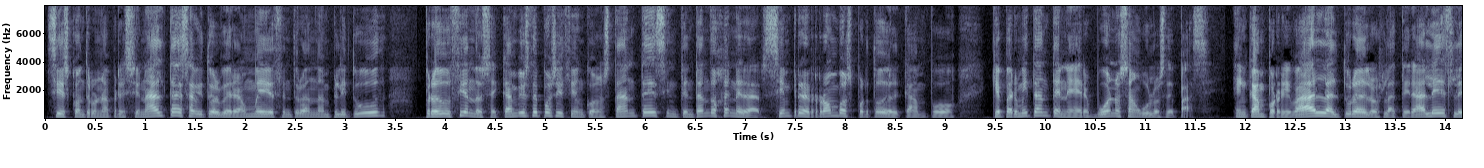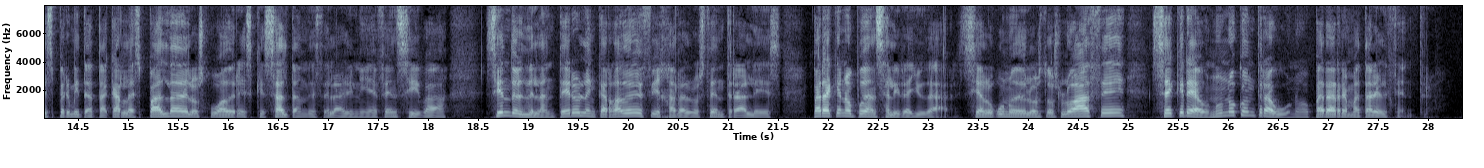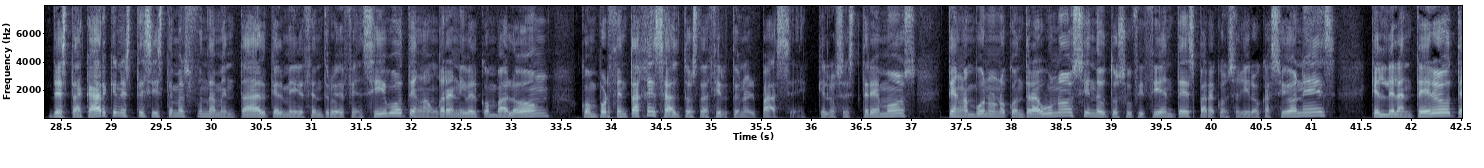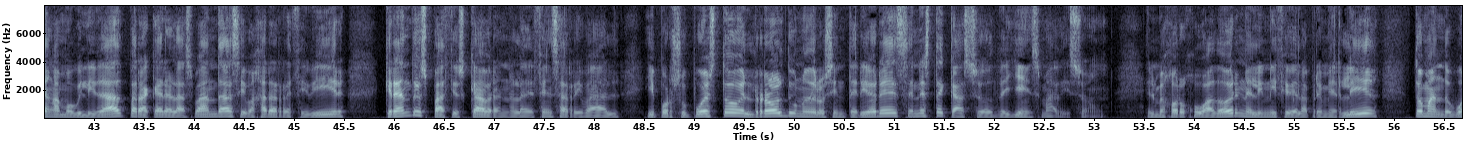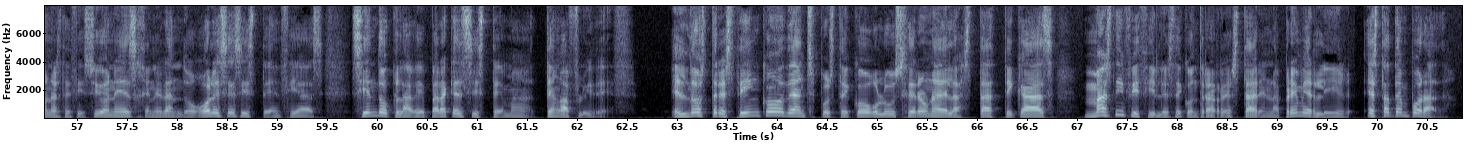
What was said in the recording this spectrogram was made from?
Si es contra una presión alta, es habitual ver a un medio centro dando amplitud, produciéndose cambios de posición constantes, intentando generar siempre rombos por todo el campo que permitan tener buenos ángulos de pase. En campo rival, la altura de los laterales les permite atacar la espalda de los jugadores que saltan desde la línea defensiva, siendo el delantero el encargado de fijar a los centrales para que no puedan salir a ayudar. Si alguno de los dos lo hace, se crea un uno contra uno para rematar el centro. Destacar que en este sistema es fundamental que el mediocentro defensivo tenga un gran nivel con balón, con porcentajes altos de acierto en el pase, que los extremos tengan buen uno contra uno siendo autosuficientes para conseguir ocasiones, que el delantero tenga movilidad para caer a las bandas y bajar a recibir, creando espacios que abran a la defensa rival, y por supuesto el rol de uno de los interiores, en este caso de James Madison el mejor jugador en el inicio de la Premier League, tomando buenas decisiones, generando goles y asistencias, siendo clave para que el sistema tenga fluidez. El 2-3-5 de Ange Postecoglou será una de las tácticas más difíciles de contrarrestar en la Premier League esta temporada.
